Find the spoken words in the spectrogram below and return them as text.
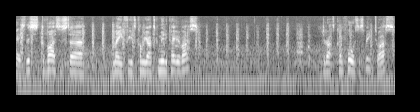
Okay, so this device is uh, made for you to come here to communicate with us. Would you like to come forward and speak to us?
